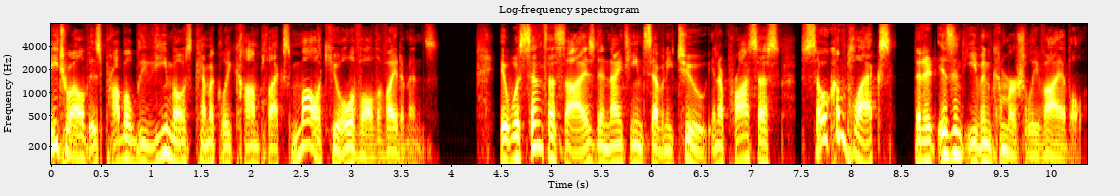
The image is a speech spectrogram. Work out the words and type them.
B12 is probably the most chemically complex molecule of all the vitamins. It was synthesized in 1972 in a process so complex that it isn't even commercially viable.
